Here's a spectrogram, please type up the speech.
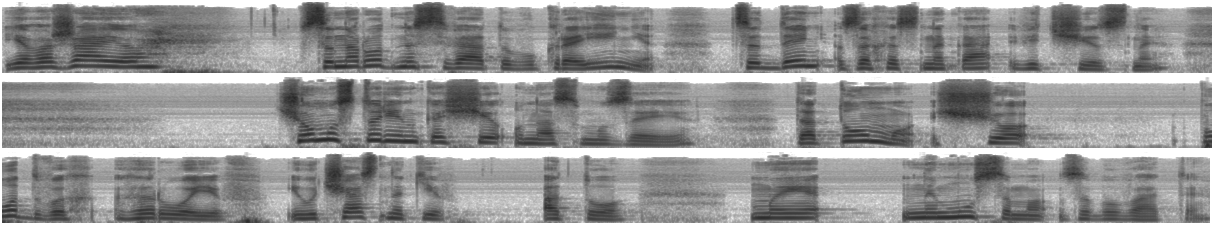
я вважаю, всенародне свято в Україні це День захисника вітчизни. Чому сторінка ще у нас в музеї? Та тому, що подвиг героїв і учасників АТО ми не мусимо забувати.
